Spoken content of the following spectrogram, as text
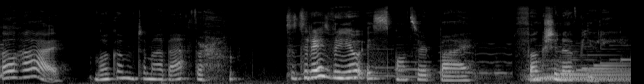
Oh hi, welcome to my bathroom. so today's video is sponsored by Function of Beauty.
